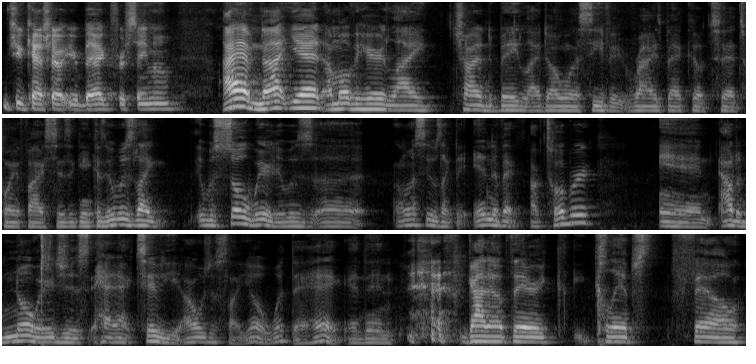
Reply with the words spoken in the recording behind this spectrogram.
did you cash out your bag for Samo? I have not yet. I'm over here like trying to debate like, do I want to see if it rises back up to that 25 cents again? Because it was like it was so weird. It was uh I want to say it was like the end of October, and out of nowhere it just had activity. I was just like, yo, what the heck? And then got up there, eclipsed, fell.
